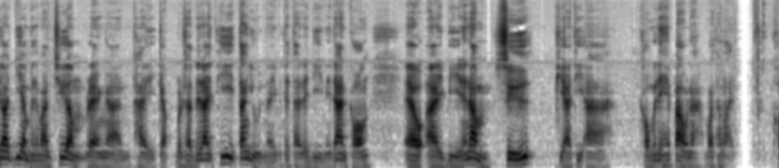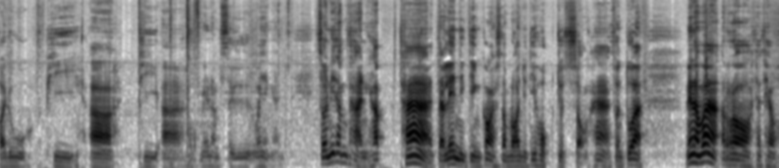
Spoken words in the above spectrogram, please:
ยอดเยี่ยมเป็นสะพานเชื่อมแรงงานไทยกับบริษัทได้ที่ตั้งอยู่ในประเทศไทยได้ดีในด้านของ LIB แนะนำซื้อ PRTR เขาไม่ได้ให้เป้านะว่าเท่าไหร่ ขอดู PRTR เขาบอกแนะนำซื้อว่าอย่างนั้นโซนนี้ทำฐานครับ ถ้าจะเล่นจริง ๆ ก็สตอมรออยู่ที่ 6.25 ส่วนตัวแนะนำว่ารอแถวๆ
